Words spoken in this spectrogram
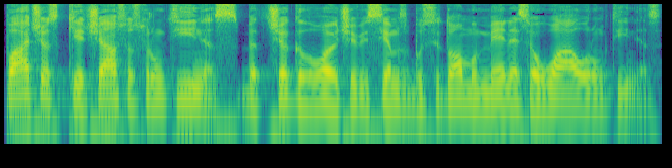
pačios kiečiausios rungtynės, bet čia galvoju, čia visiems bus įdomu, mėnesio wow rungtynės.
